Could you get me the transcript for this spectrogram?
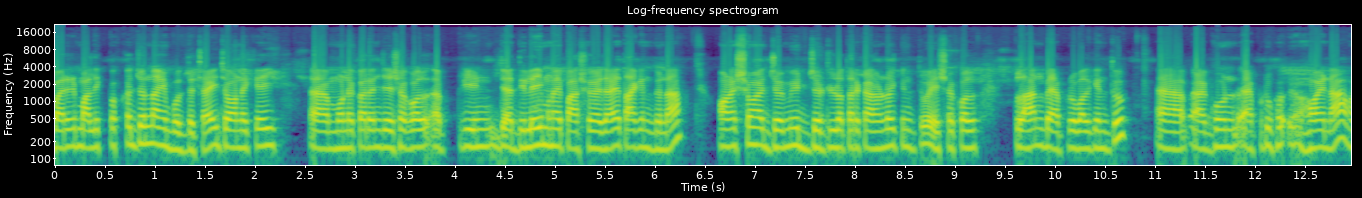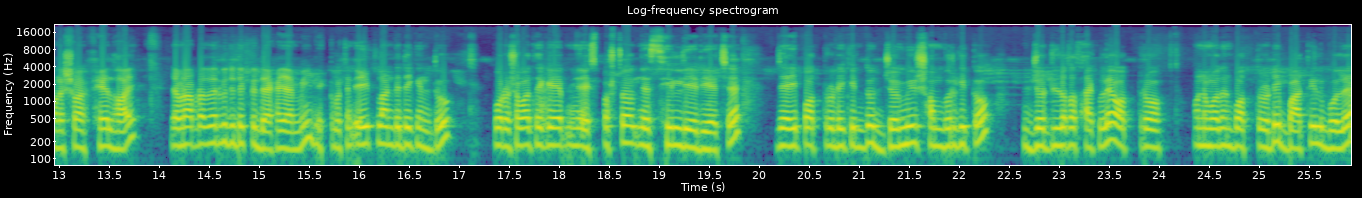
বাড়ির মালিক পক্ষের জন্য আমি বলতে চাই যে অনেকেই মনে করেন যে সকল প্রিন্ট দিলেই মনে হয় পাস হয়ে যায়, তা কিন্তু না। অনেক সময় জমির জটিলতার কারণেও কিন্তু এই সকল প্ল্যান বা অ্যাপ্রুভাল কিন্তু গুণ অ্যাপ্রুভ হয় না, অনেক সময় ফেল হয়। যেমন আপনাদেরকে যদি একটু দেখাই আমি, দেখতে পাচ্ছেন এই প্ল্যানটিতে কিন্তু পৌরসভা থেকে স্পষ্ট সিল দিয়ে দিয়েছে যে এই পত্রটি কিন্তু জমির সম্পর্কিত জটিলতা থাকলে অত্র অনুমোদন পত্রটি বাতিল বলে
